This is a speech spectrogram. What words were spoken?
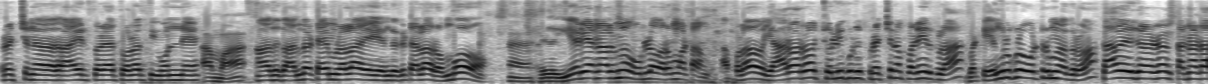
பிரச்சனை ஆயிரத்தி தொள்ளாயிரத்தி தொண்ணூற்றி ஒன்று ஆமா. அதுக்கு அந்த டைம்லலாம் எங்ககிட்ட எல்லாம் ரொம்ப ஏரியானாலுமே உள்ளே வரமாட்டாங்க. அப்போலாம் யாரோ யாரோ சொல்லி கொடுத்து பிரச்சனை பண்ணியிருக்கலாம். பட் எங்களுக்குள்ள ஒற்றுமை இருக்கிறோம். காவேரி கலாச்சாரம் கன்னடா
